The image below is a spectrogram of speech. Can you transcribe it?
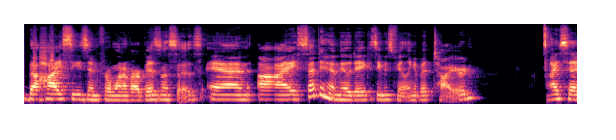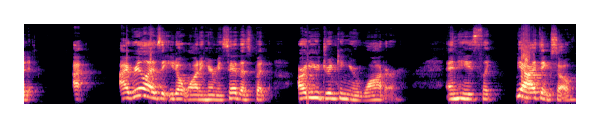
the high season for one of our businesses. And I said to him the other day, because he was feeling a bit tired, I said, I, I realize that you don't want to hear me say this, but are you drinking your water? And he's like, yeah, I think so.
